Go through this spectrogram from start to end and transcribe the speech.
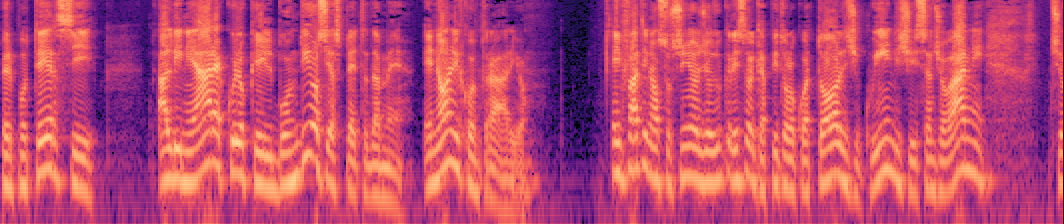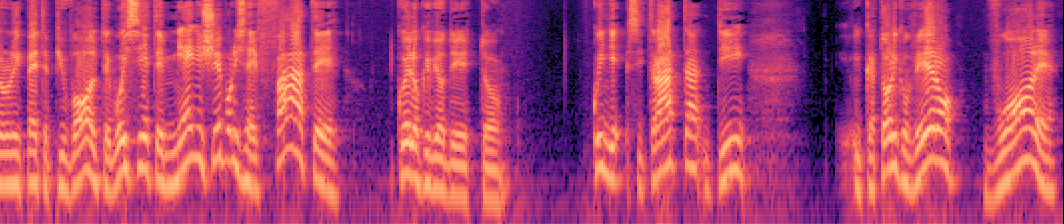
per potersi allineare a quello che il buon Dio si aspetta da me e non il contrario. E infatti il nostro Signore Gesù Cristo nel capitolo 14, 15 di San Giovanni ce lo ripete più volte, voi siete miei discepoli se fate quello che vi ho detto. Quindi si tratta di il cattolico vero vuole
